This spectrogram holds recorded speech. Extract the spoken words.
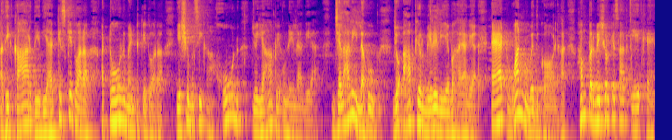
अधिकार दे दिया है। किसके द्वारा? अटोनमेंट के द्वारा। यीशु मसीह का खून जो यहाँ पे उड़ेला गया जलाली लहू जो आपके और मेरे लिए बहाया गया एट वन विद गॉड हम परमेश्वर के साथ एक हैं।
